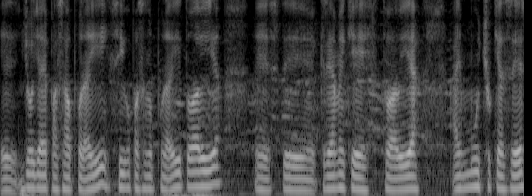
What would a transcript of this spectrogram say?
Eh, yo ya he pasado por ahí, sigo pasando por ahí todavía. Este, créame que todavía hay mucho que hacer,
